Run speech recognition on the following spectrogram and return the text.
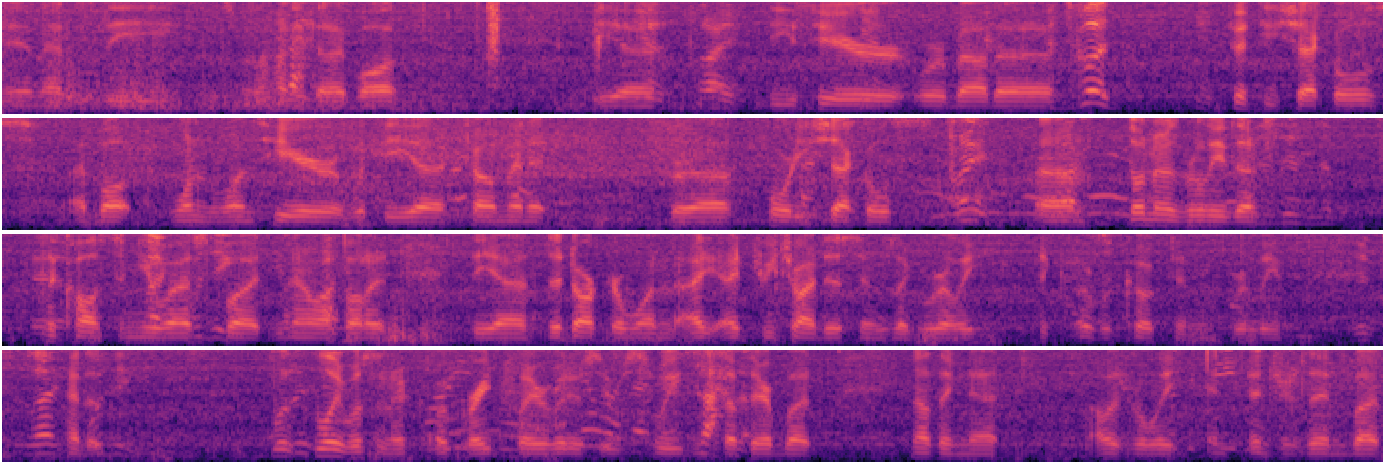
And that's the, the honey that I bought. The, uh, these here were about uh, It's good. 50 shekels. I bought one of the ones here with the uh, comb in it for uh, 40 shekels. Um, don't know really the the cost in US, but you know I thought it the uh, the darker one. I, I we tried this and it was like really like overcooked and really had a pudding. It's- it's was, really wasn't a, a great flavor, but it was, it was sweet and stuff there, but nothing that I was really in, interested in. But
